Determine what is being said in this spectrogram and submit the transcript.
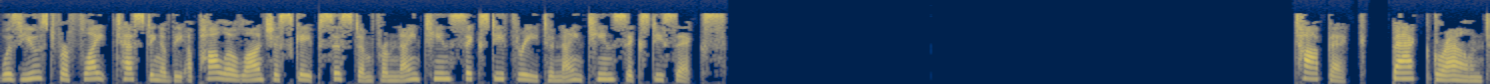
was used for flight testing of the Apollo launch escape system from 1963 to 1966. Topic. Background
